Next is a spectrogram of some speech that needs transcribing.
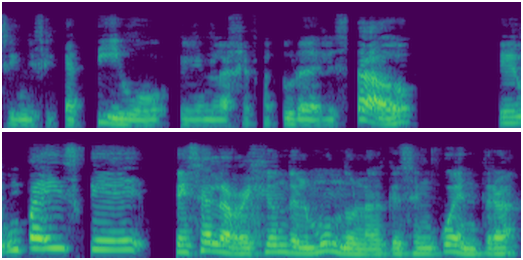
significativo en la jefatura del Estado. Eh, un país que, pese a la región del mundo en la que se encuentra,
